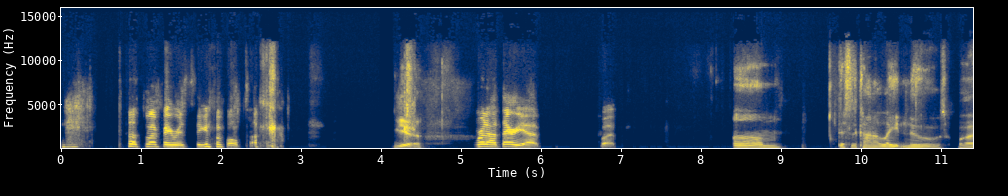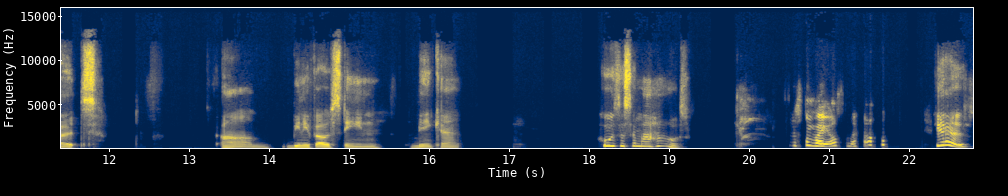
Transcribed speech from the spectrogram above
that's my favorite scene of all time. Yeah. We're not there yet. But Um, this is kind of late news, but um, Beanie Feldstein being cat. Who is this in my house? there's somebody else in the house. Yes.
